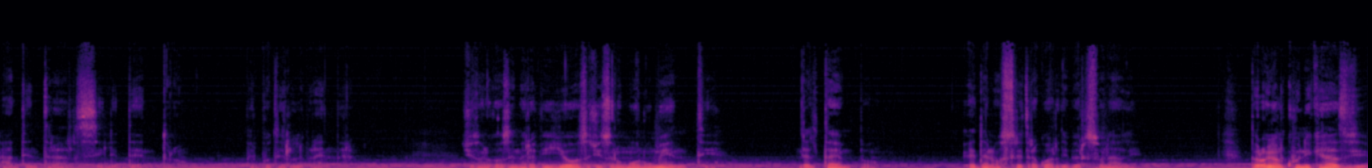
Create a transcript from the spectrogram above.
addentrarsi lì dentro per poterle prendere. Ci sono cose meravigliose, ci sono monumenti del tempo e dei nostri traguardi personali. Però in alcuni casi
